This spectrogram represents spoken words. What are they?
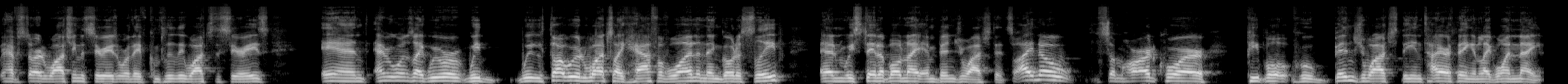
have started watching the series or they've completely watched the series, and everyone's like, we were we we thought we would watch like half of one and then go to sleep and we stayed up all night and binge watched it. So I know some hardcore people who binge watched the entire thing in like one night.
